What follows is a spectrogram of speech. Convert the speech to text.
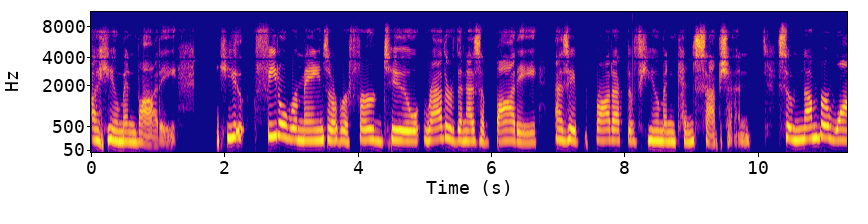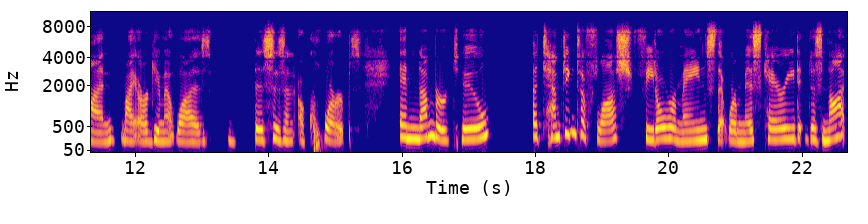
a human body. fetal remains are referred to rather than as a body as a product of human conception. So, number one, my argument was this isn't a corpse. And number two, attempting to flush fetal remains that were miscarried does not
